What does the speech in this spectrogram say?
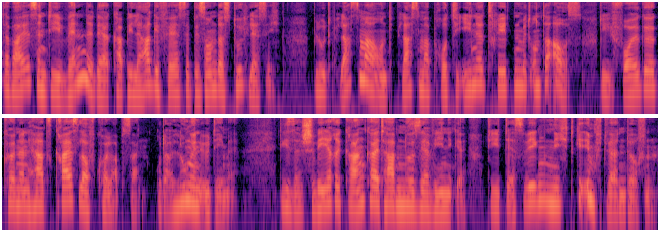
Dabei sind die Wände der Kapillargefäße besonders durchlässig. Blutplasma und Plasmaproteine treten mitunter aus. Die Folge können Herz-Kreislauf-Kollaps sein oder Lungenödeme. Diese schwere Krankheit haben nur sehr wenige, die deswegen nicht geimpft werden dürfen.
